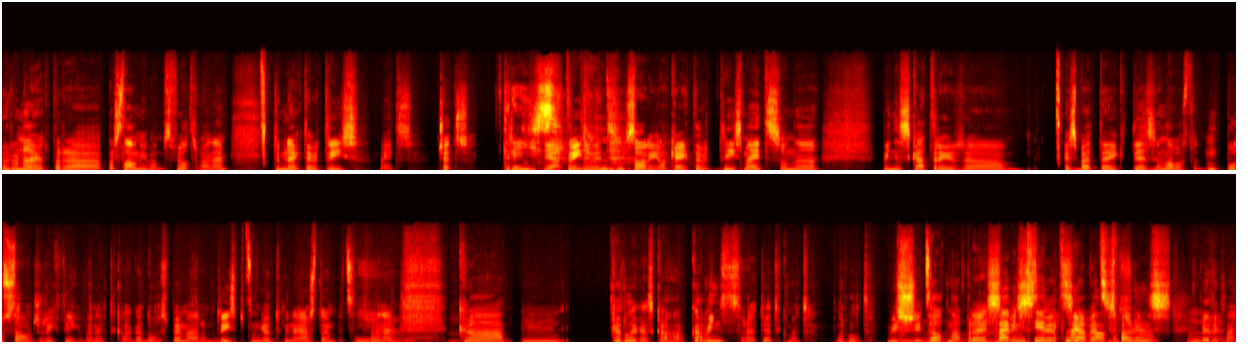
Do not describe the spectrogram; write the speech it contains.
Runājot par, ā, par slavenībām, tas filtrs vai ne? Tu minēji, ka tev ir trīs meitas, četras. Trīs. Jā, trīs meitas. Sorry, ok, tev ir trīs meitas, un uh, viņas katra ir. Uh, Es gribētu teikt, diezgan labos, tad nu, pusauģi rīktīgi, vai ne? Kā gados, piemēram, 13 gadu, tu minēji 18, vai ne? Kā, mm, kad liekas, kā, kā viņas varētu ietekmēt? Varbūt visu šī dzeltenā presa. Vai visas viņas lietas. ietekmē Jā, vai kaut tas vispār kas, jā? viņas Nē. ietekmē?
